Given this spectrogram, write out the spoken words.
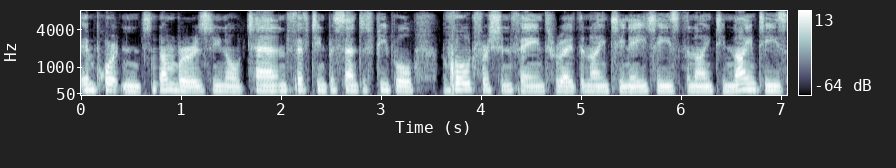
important numbers, you know, 10, 15% of people vote for Sinn Féin throughout the 1980s, the 1990s,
